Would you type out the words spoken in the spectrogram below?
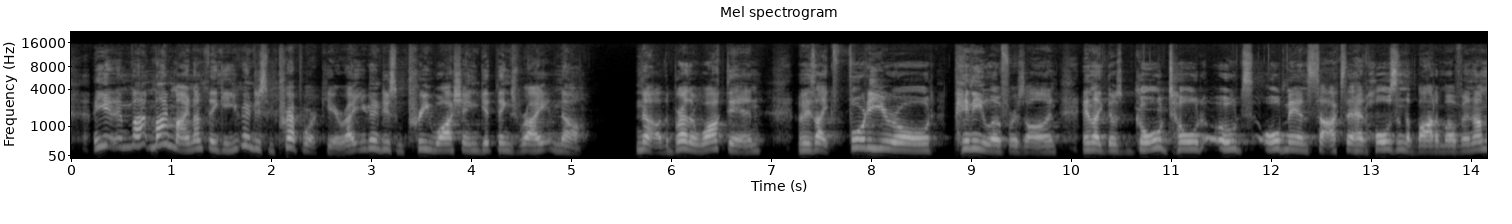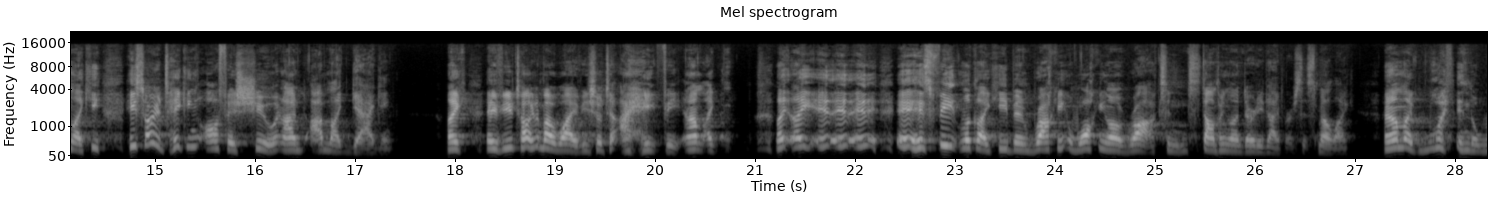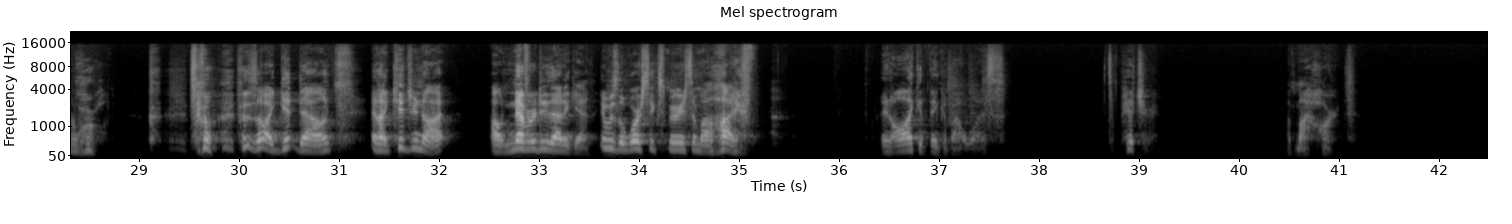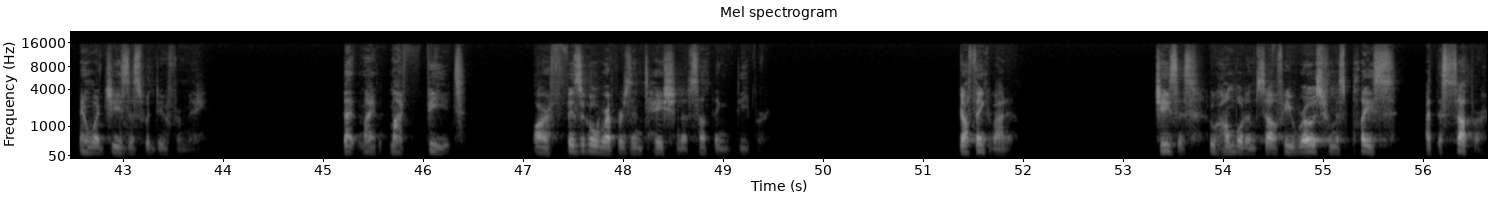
in my, my mind, I'm thinking, you're going to do some prep work here, right? You're going to do some pre-washing, get things right. No, no. The brother walked in with his like 40-year-old penny loafers on and like those gold-toed old, old man socks that had holes in the bottom of it. And I'm like, he, he started taking off his shoe, and I'm, I'm like gagging. Like, if you talk to my wife, you should tell, I hate feet. And I'm like, like, like it, it, it, his feet look like he'd been rocking, walking on rocks and stomping on dirty diapers that smell like. And I'm like, what in the world? so, so I get down, and I kid you not, I'll never do that again. It was the worst experience of my life. And all I could think about was, it's a picture of my heart and what Jesus would do for me. That my, my feet are a physical representation of something deeper. Y'all think about it. Jesus, who humbled himself, he rose from his place at the supper.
